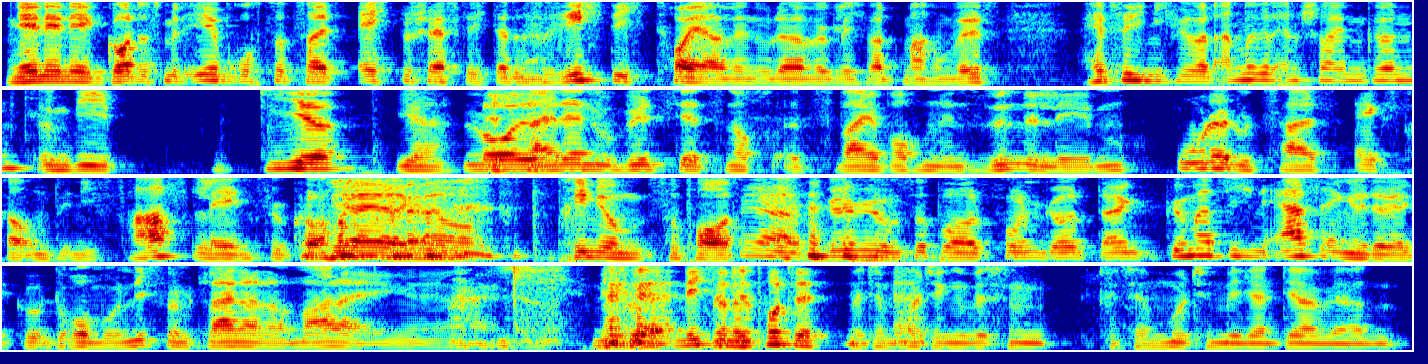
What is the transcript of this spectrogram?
Nee, nee, nee, Gott ist mit Ehebruch zurzeit echt beschäftigt. Das ist richtig teuer, wenn du da wirklich was machen willst. Hättest du dich nicht für was anderes entscheiden können? Irgendwie Gier. Ja, Lol. es sei denn, du willst jetzt noch äh, zwei Wochen in Sünde leben oder du zahlst extra, um in die Fastlane zu kommen. Ja, ja, genau. Premium Support. Ja, Premium Support von Gott. Dann kümmert sich ein Erzengel direkt drum und nicht so ein kleiner normaler Engel. Ja. Nicht so, nicht so eine Putte. Mit dem heutigen Wissen könntest du ja Multimilliardär werden.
